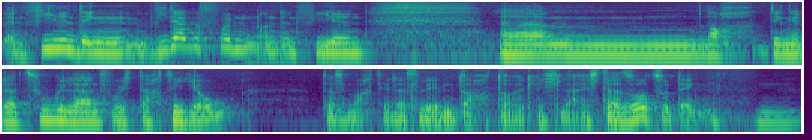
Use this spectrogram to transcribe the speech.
in vielen Dingen wiedergefunden und in vielen ähm, noch Dinge dazugelernt, wo ich dachte, yo, das macht dir das Leben doch deutlich leichter, so zu denken. Mhm.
